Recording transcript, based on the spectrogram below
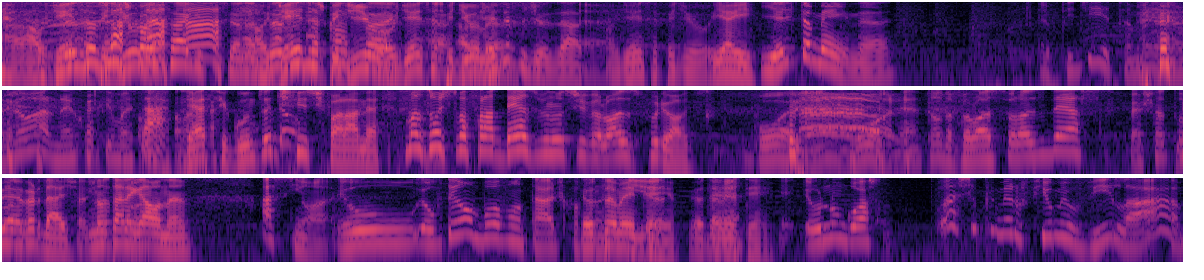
Ah, a audiência pediu, né? consegue, Tiziano. A audiência pediu, a audiência pediu, a né? audiência pediu, exato. A audiência pediu. E aí? E ele também, né? Eu pedi também, é melhor, né? Com quem mais Ah, 10 segundos é Então- difícil de falar, né? Mas hoje tu vai falar 10 minutos de Velozes e Furiosos. Boa, né? Boa, né? Então, da Velozes e Furiosos 10. Fecha todos. é verdade. Não tá todos. legal, né? Assim, ó, eu, eu tenho uma boa vontade com a Eu franquia. também tenho, eu também né? tenho. Eu não gosto... Eu acho que o primeiro filme eu vi lá,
